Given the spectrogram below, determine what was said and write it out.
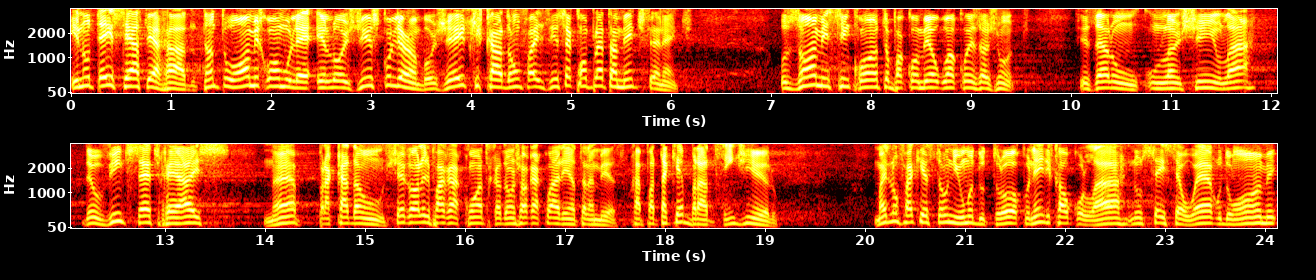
E não tem certo e errado, tanto homem como mulher elogia e esculhamba, o jeito que cada um faz isso é completamente diferente. Os homens se encontram para comer alguma coisa junto. Fizeram um, um lanchinho lá, deu 27 reais né, para cada um. Chega a hora de pagar a conta, cada um joga 40 na mesa. O rapaz está quebrado, sem dinheiro. Mas não faz questão nenhuma do troco, nem de calcular, não sei se é o ego do homem.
